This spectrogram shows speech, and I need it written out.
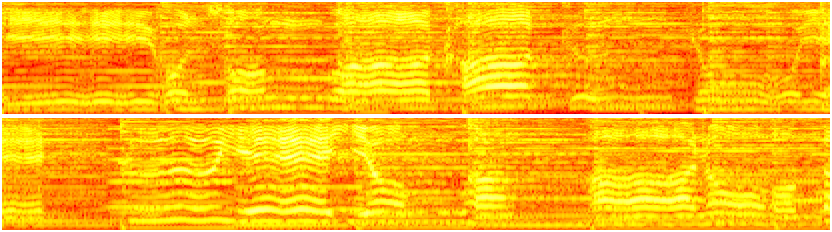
시온 성과 같은 교회 그의 영광 한없다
